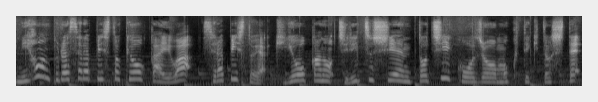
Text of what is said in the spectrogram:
日本プロセラピスト協会はセラピストや起業家の自立支援と地位向上を目的として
